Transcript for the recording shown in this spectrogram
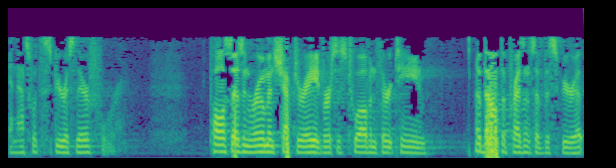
And that's what the Spirit's there for. Paul says in Romans chapter 8, verses 12 and 13, about the presence of the Spirit.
